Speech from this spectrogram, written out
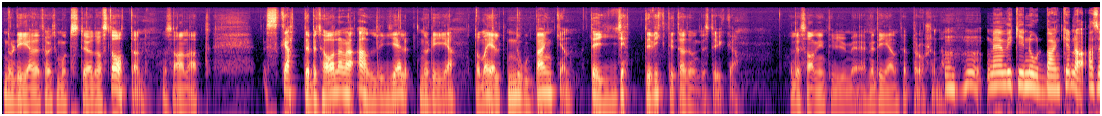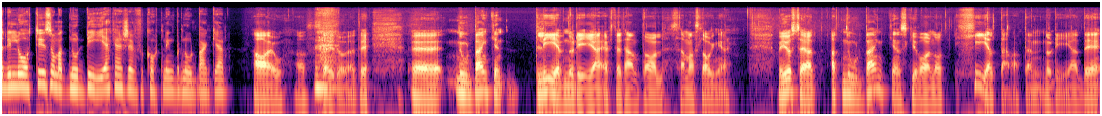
Nordea hade tagit emot stöd av staten. Då sa han att skattebetalarna har aldrig hjälpt Nordea, de har hjälpt Nordbanken. Det är jätteviktigt att understryka. Och det sa han i en intervju med, med DN för ett par år sedan. Då. Mhm. Men vilken är Nordbanken då? Alltså det låter ju som att Nordea kanske är en förkortning på Nordbanken. Ja, jo, alltså, säg då att det, eh, Nordbanken blev Nordea efter ett antal sammanslagningar. Men just det här att, att Nordbanken skulle vara något helt annat än Nordea, det,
